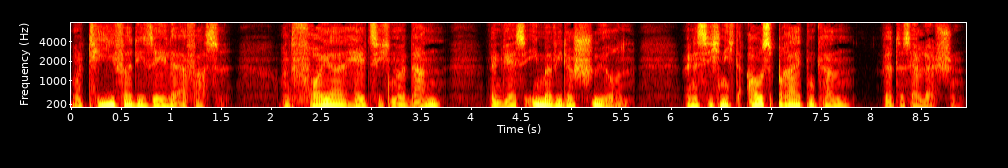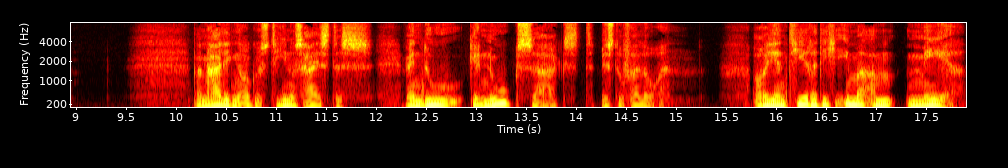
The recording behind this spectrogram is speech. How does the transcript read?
und tiefer die Seele erfasse. Und Feuer hält sich nur dann, wenn wir es immer wieder schüren. Wenn es sich nicht ausbreiten kann, wird es erlöschen. Beim heiligen Augustinus heißt es, wenn du genug sagst, bist du verloren. Orientiere dich immer am Meer,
